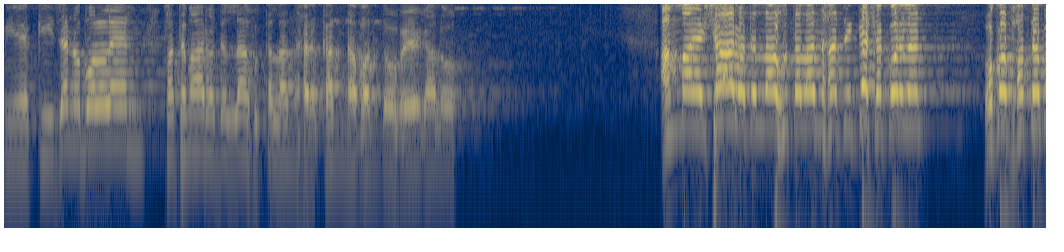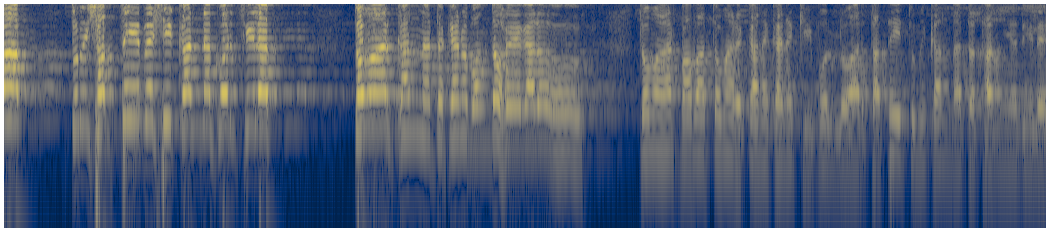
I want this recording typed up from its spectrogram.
নিয়ে কি যেন বললেন, ফাতেমা রদুল্লাহ তালানহার কান্না বন্ধ হয়ে গেল। আম্মা এশা রদুল্লাহ তালানহা জিজ্ঞাসা করলেন, ওগো ফাতেমা, তুমি সবচেয়ে বেশি কান্না করছিলে। তোমার কান্নাটা কেন বন্ধ হয়ে গেল? তোমার বাবা তোমার কানে কানে কি বলল? আর তাতেই তুমি কান্নাটা থামিয়ে দিলে।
